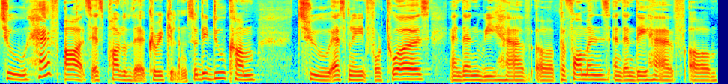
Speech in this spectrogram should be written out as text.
to have arts as part of their curriculum. So they do come to Esplanade for tours and then we have uh, performance and then they have um,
